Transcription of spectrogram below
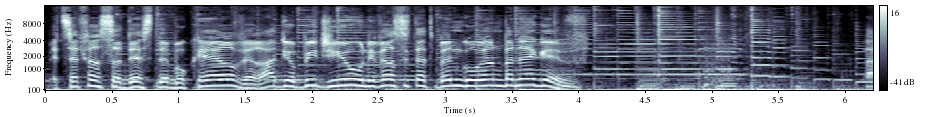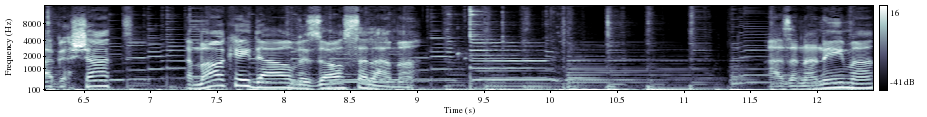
בית ספר שדה שדה בוקר ורדיו BGU אוניברסיטת בן גוריון בנגב. בהגשת תמר קידר וזוהר סלמה. האזנה נעימה.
